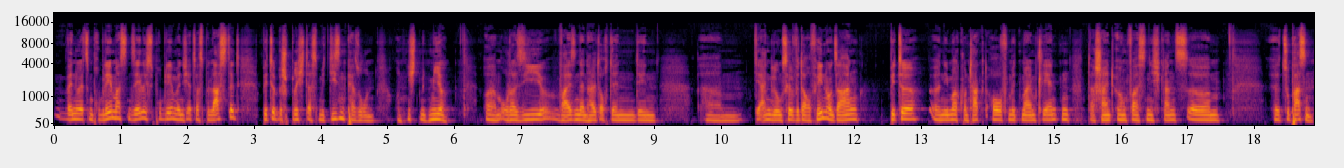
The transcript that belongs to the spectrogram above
wenn du jetzt ein Problem hast, ein seelisches Problem, wenn dich etwas belastet, bitte besprich das mit diesen Personen und nicht mit mir. Ähm, oder sie weisen dann halt auch den, den ähm, die Eingliederungshilfe darauf hin und sagen, bitte äh, nimm mal Kontakt auf mit meinem Klienten, da scheint irgendwas nicht ganz ähm, äh, zu passen.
